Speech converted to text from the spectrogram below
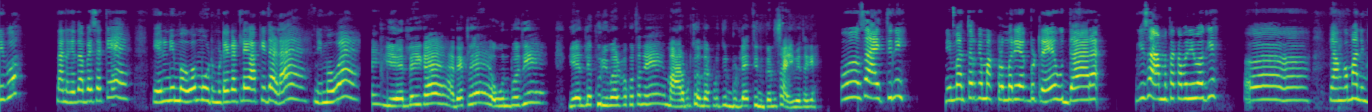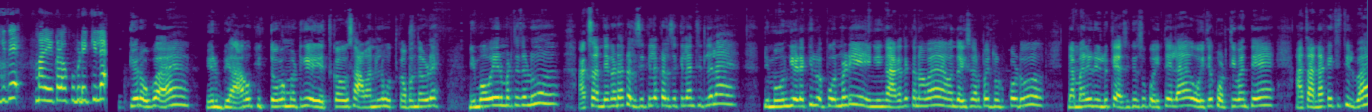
ನೀವು? ಏನ್ ನಿಮ್ಮವ್ವ ಮೂರು ಮುಡೆ ಹಾಕಿದಾಳ ನಿಮ್ಮವ್ವ? ಏನ್ಲೆ ಈಗ? ಅದಕ್ಕೆ ಉನ್ಬೋದಿ ಏನ್ಲೆ ಕುರಿ ಮಾರ್ಬೇಕು ತಾನೆ? ಮಾರ್ಬಿಟ್ಟು ತಂದಾಕ್ಬಿಡ್ತೀನಿ ಬಿಡ್ಲೆ ತಿನ್ಕೊಂಡು ಸಾಯ್ಬೇತಾಗೆ ಸಾಯ್ತೀನಿ. ನಿಮ್ಮಂತರ್ಗೆ ಮಕ್ಕಳು ಮರಿ ಆಗ್ಬಿಟ್ರೆ ಉದ್ದಾರ. ಈ ಸಾಮ ತಗೊಬರಿ ಹೋಗಿ ಹೆಂಗೋ ಮನಗಿದೆ ಮನೆ ಕಳಕು ಬಿಡಿಕಿಲ್ಲ. ಕೇರವ್ವ ಏನು ಬ್ಯಾಗ ಕಿತ್ತೋಗೋ ಮಟ್ಟಿಗೆ ಎತ್ಕೋ ಸಾಮಾನೆಲ್ಲ ಹೊತ್ಕೊ ಬಂದವಳೆ. ನಿಮ್ಮವ್ವ ಏನು ಮಾಡ್ತಿದ್ದಳು? ಆಗ ಸಂಜೆ ಕಡೆ ಕಳ್ಸಿಕ್ಕಿಲ್ಲ ಕಳ್ಸಿಕ್ಕಿಲ್ಲ ಅಂತಿದ್ಲಲ್ಲ? ನಿಮ್ಮ ಅವ್ನಿಗೆ ಹೇಳಕ್ಕಿಲ್ವ ಫೋನ್ ಮಾಡಿ? ಹಿಂಗೆ ಆಗದೆ ಕಣವ ಒಂದು ಐದು ಸಾವಿರ ರೂಪಾಯಿ ದುಡ್ಡು ಕೊಡು. ನಮ್ಮ ಮನೆ ಇಲ್ಲೂ ಕೆಲಸ ಕೆಲಸ ಹೋಯ್ತಿಲ್ಲ ಹೋಯ್ತೆ ಕೊಡ್ತೀವಂತೆ. ಅಂತ ಅನ್ನಕೈತಿಲ್ವಾ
